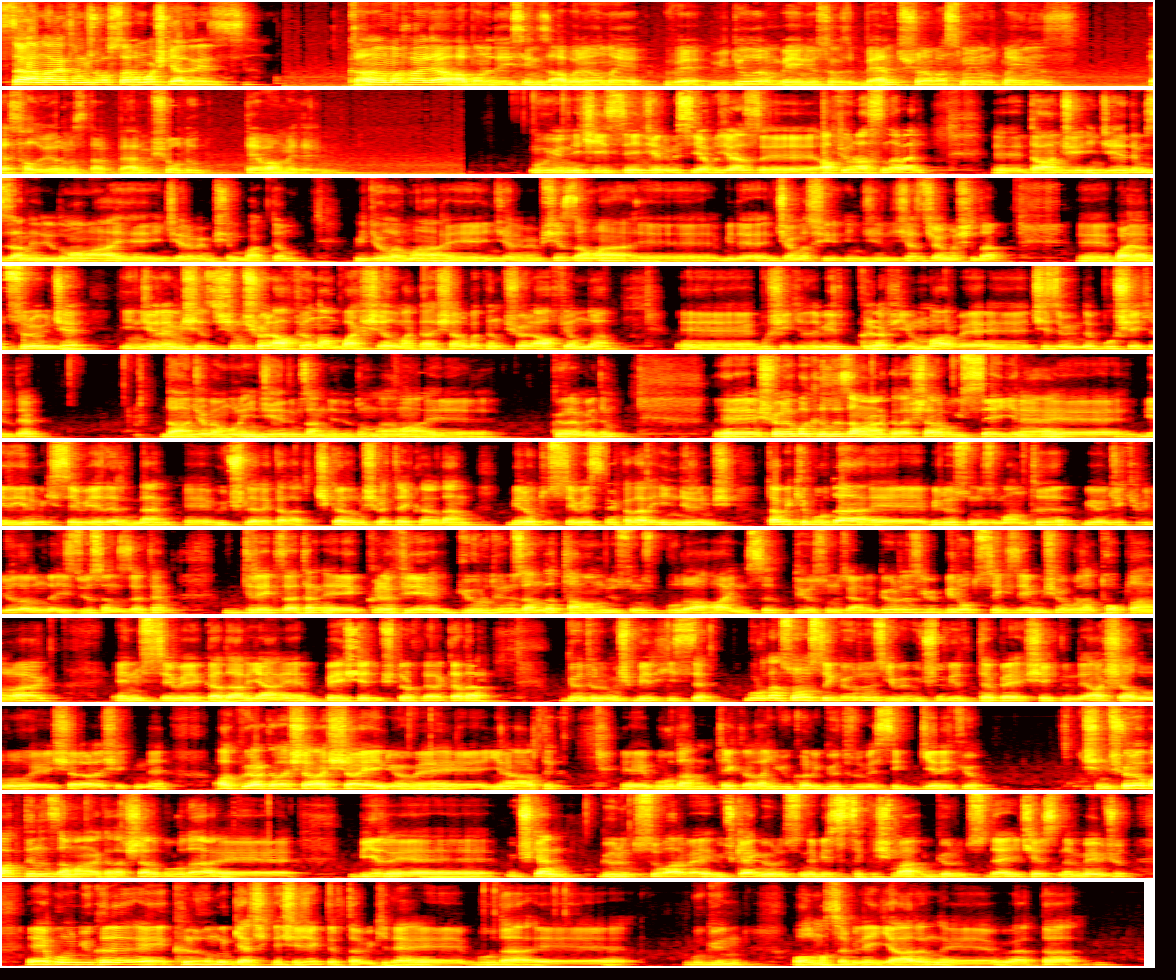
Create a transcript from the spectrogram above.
Selamlar yatırımcı dostlarım hoş geldiniz. Kanalıma hala abone değilseniz abone olmayı ve videolarımı beğeniyorsanız beğen tuşuna basmayı unutmayınız. Yasal uyarımızı da vermiş olduk. Devam edelim. Bugün iki hisse incelemesi yapacağız. Ee, Afyon aslında ben e, daha önce inceledim zannediyordum ama e, incelememişim. Baktım videolarıma e, incelememişiz ama bir de Camaş'ı inceleyeceğiz. Camaş'ı da bayağı bir süre önce incelemişiz. Şimdi şöyle Afyon'dan başlayalım arkadaşlar. Bakın şöyle Afyon'da e, bu şekilde bir grafiğim var ve e, çizimim de bu şekilde. Daha önce ben bunu inceledim zannediyordum ama e, göremedim. E, şöyle bakıldığı zaman arkadaşlar bu hisse yine e, 1.22 seviyelerinden e, 3'lere kadar çıkarılmış ve tekrardan 1.30 seviyesine kadar indirilmiş. Tabii ki burada e, biliyorsunuz mantığı bir önceki videolarımda izliyorsanız zaten direkt zaten e, grafiği gördüğünüz anda tamam diyorsunuz. Bu da aynısı diyorsunuz yani. Gördüğünüz gibi 1.38'e inmiş ve buradan toplanarak en üst seviyeye kadar yani 5.74'lere kadar götürülmüş bir hisse. Buradan sonrası gördüğünüz gibi üçlü bir tepe şeklinde aşağı doğru e, şelale şeklinde akıyor arkadaşlar aşağıya iniyor ve e, yine artık e, buradan tekrardan yukarı götürülmesi gerekiyor. Şimdi şöyle baktığınız zaman arkadaşlar burada e, bir e, üçgen görüntüsü var ve üçgen görüntüsünde bir sıkışma görüntüsü de içerisinde mevcut. E, bunun yukarı e, kırılımı gerçekleşecektir tabii ki de. E, burada e, bugün olmasa bile yarın e, ve hatta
